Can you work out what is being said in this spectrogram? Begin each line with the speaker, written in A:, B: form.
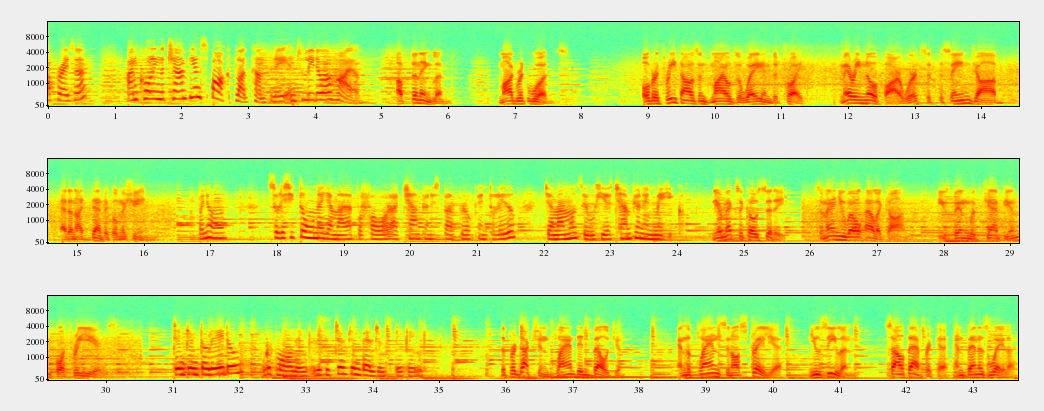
A: Overseas operator. I'm calling the Champion Spark Plug Company in Toledo, Ohio.
B: Upton, England. Margaret Woods. Over 3,000 miles away in Detroit, Mary Nofar works at the same job at an identical machine.
C: Bueno, solicito una llamada, por favor, a Champion Spark Plug en Toledo. Llamamos de bujías Champion en México.
B: Near Mexico City, Emmanuel Alicon. He's been with Champion for three years.
D: Champion Toledo, good morning. This is Champion Belgium speaking.
B: The production plant in Belgium, and the plants in Australia, New Zealand, South Africa, and Venezuela,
